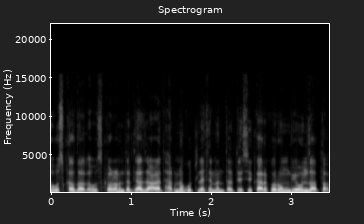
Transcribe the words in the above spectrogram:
हुसकावतात हुसकावल्यानंतर त्या जाळ्यात हरणं गुतल्याच्या नंतर ते शिकार करून घेऊन जातात.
